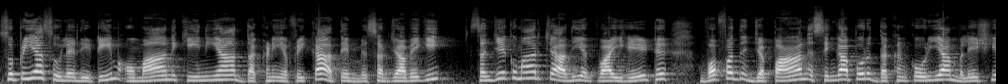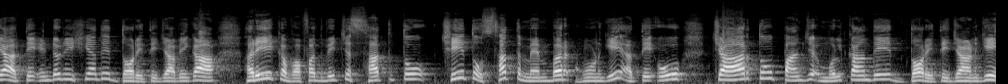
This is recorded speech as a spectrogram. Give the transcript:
ਸੁਪ੍ਰਿਆ ਸੂਲੇ ਦੀ ਟੀਮ ਓਮਾਨ, ਕੀਨੀਆ, ਦੱਖਣੀ ਅਫਰੀਕਾ ਅਤੇ ਮਿਸਰ ਜਾਵੇਗੀ। ਸੰਜੇ ਕੁਮਾਰ ਝਾ ਦੀ ਅਗਵਾਈ ਹੇਠ ਵਫਦ ਜਾਪਾਨ, ਸਿੰਗਾਪੁਰ, ਦੱਖਣ ਕੋਰੀਆ, ਮਲੇਸ਼ੀਆ ਅਤੇ ਇੰਡੋਨੇਸ਼ੀਆ ਦੇ ਦੌਰੇ ਤੇ ਜਾਵੇਗਾ। ਹਰੇਕ ਵਫਦ ਵਿੱਚ 7 ਤੋਂ 6 ਤੋਂ 7 ਮੈਂਬਰ ਹੋਣਗੇ ਅਤੇ ਉਹ 4 ਤੋਂ 5 ਮੁਲਕਾਂ ਦੇ ਦੌਰੇ ਤੇ ਜਾਣਗੇ।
